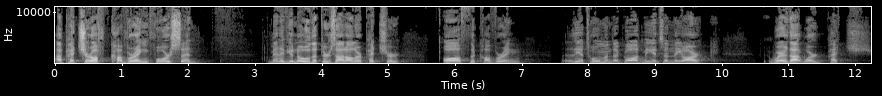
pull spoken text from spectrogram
a picture of covering for sin. Many of you know that there's that other picture of the covering, the atonement that God made in the ark, where that word pitch,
